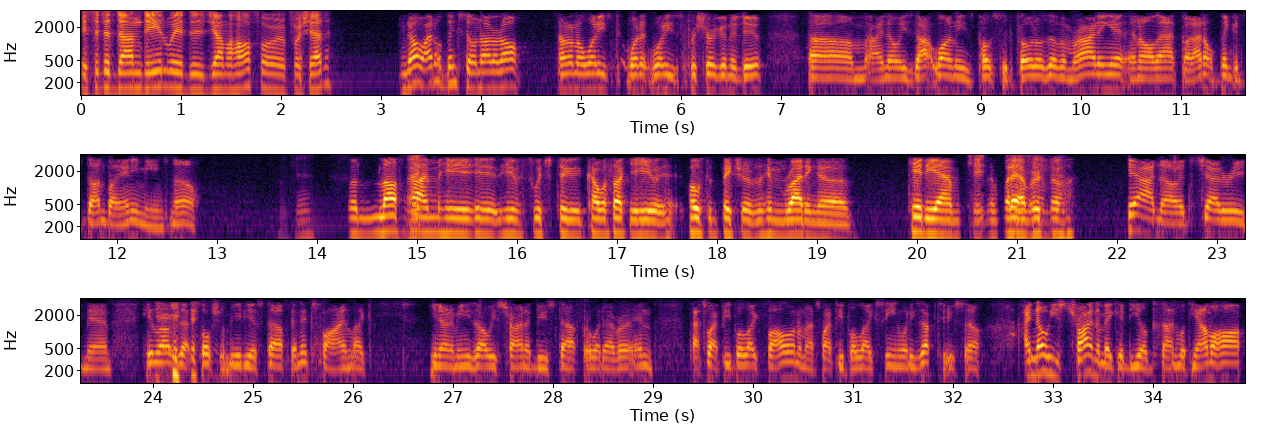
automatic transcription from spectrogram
Is it a done deal with uh, Yamaha for for Shed? no, I don't think so. Not at all. I don't know what he's what what he's for sure going to do. Um, I know he's got one. He's posted photos of him riding it and all that, but I don't think it's done by any means. No. Okay. But last I- time he he switched to Kawasaki, he posted a picture of him riding a KDM, K- whatever. KTM, so yeah. Yeah, no, it's Chad Reed, man. He loves that social media stuff, and it's fine. Like, you know what I mean? He's always trying to do stuff or whatever, and that's why people like following him. That's why people like seeing what he's up to. So, I know he's trying to make a deal done with Yamaha.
